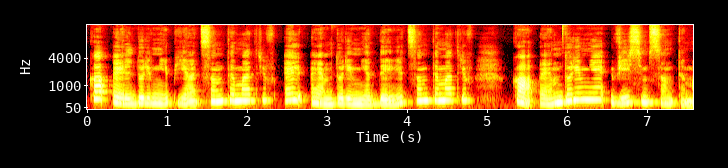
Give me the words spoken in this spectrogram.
КЛ дорівнює 5 см, ЛМ дорівнює 9 см, КМ дорівнює 8 см.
